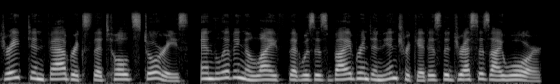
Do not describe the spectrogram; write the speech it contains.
draped in fabrics that told stories, and living a life that was as vibrant and intricate as the dresses I wore.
